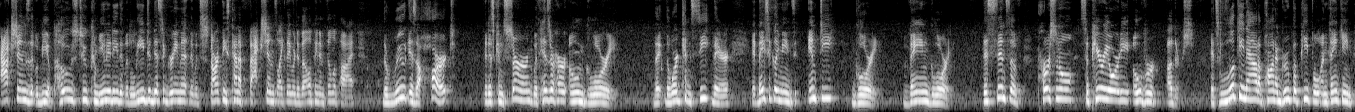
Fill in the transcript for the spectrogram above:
actions that would be opposed to community, that would lead to disagreement, that would start these kind of factions like they were developing in Philippi. The root is a heart that is concerned with his or her own glory. The, the word conceit there, it basically means empty glory, vain glory. This sense of personal superiority over others. It's looking out upon a group of people and thinking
